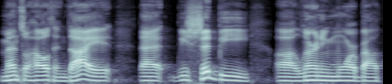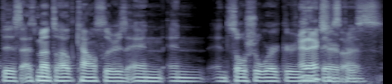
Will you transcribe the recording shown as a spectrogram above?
mental health and diet, that we should be uh, learning more about this as mental health counselors and and and social workers and, and exercise. therapists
